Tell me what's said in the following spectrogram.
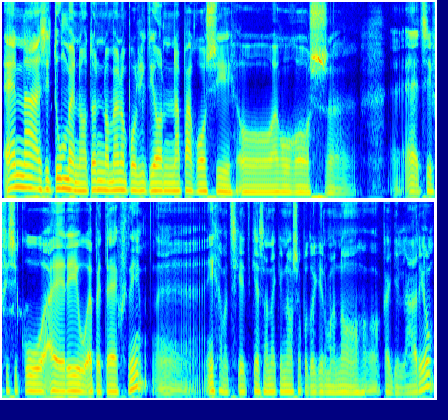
ένα ζητούμενο των Ηνωμένων Πολιτειών να παγώσει ο αγωγός ε, έτσι, φυσικού αερίου επετέχθη. Ε, είχαμε τις σχετικές ανακοινώσεις από το Γερμανό Καγκελάριο.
